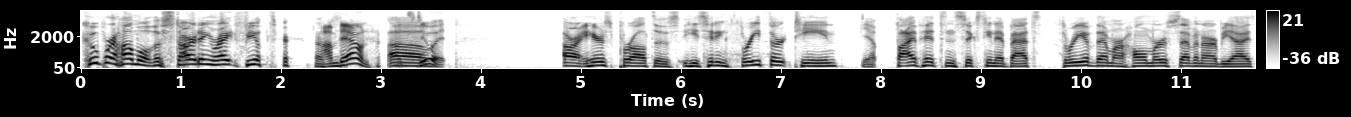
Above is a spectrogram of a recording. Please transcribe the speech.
Cooper Hummel, the starting right fielder. I'm down. Let's Um, do it. All right, here's Peralta's. He's hitting 313, Yep. five hits and 16 at bats. Three of them are homers, seven RBIs.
